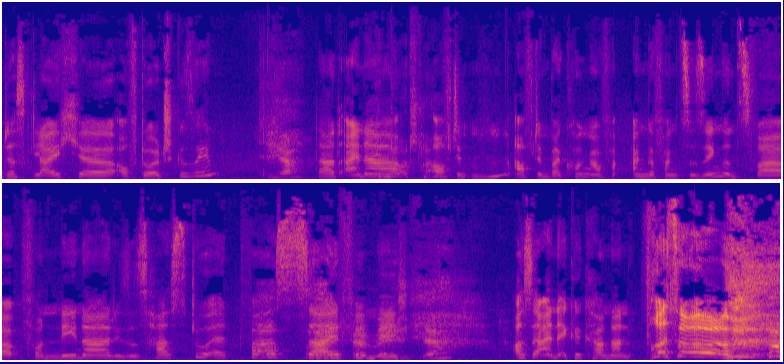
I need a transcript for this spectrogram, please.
das gleiche auf Deutsch gesehen. Ja. Da hat In einer auf dem, mhm, auf dem Balkon auf, angefangen zu singen und zwar von Nena dieses Hast du etwas Zeit für mich? Ja. Aus der einen Ecke kam dann Fresse!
